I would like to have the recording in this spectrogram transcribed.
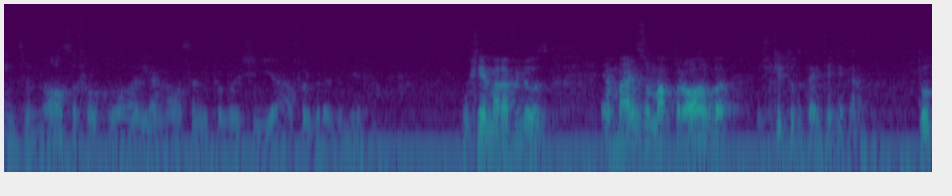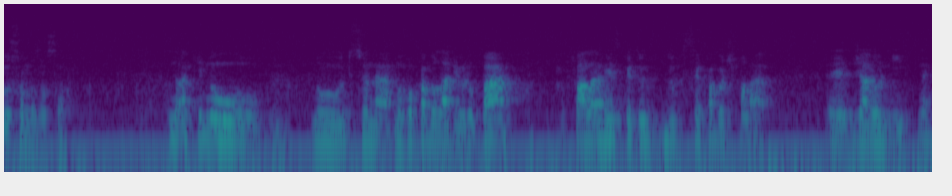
entre o nosso folclore e a nossa mitologia afro-brasileira. O que é maravilhoso. É mais uma prova de que tudo está interligado. Todos somos um só. Aqui no, no dicionário, no vocabulário urubá, fala a respeito do que você acabou de falar, é, de Aroni, né?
